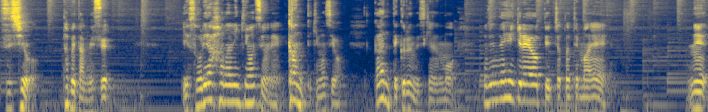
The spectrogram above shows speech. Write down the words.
寿司を食べたんです。いや、そりゃ鼻にきますよね。ガンってきますよ。ガンってくるんですけれども、全然平気だよって言っちゃった手前、ね、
